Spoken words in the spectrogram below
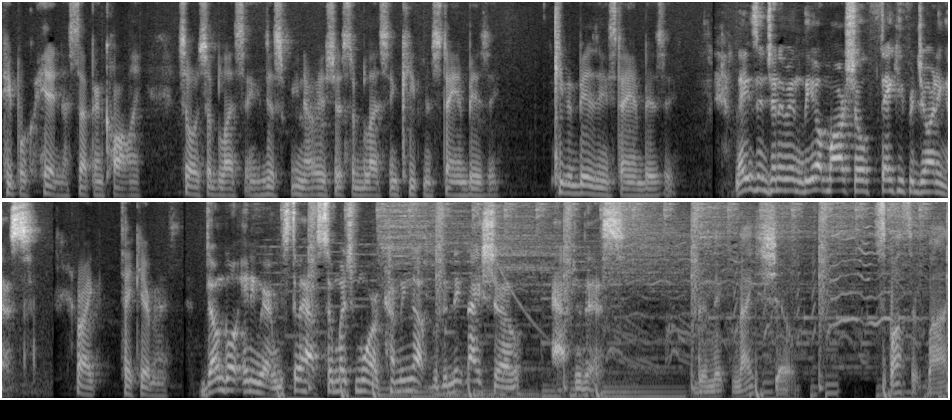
people hitting us up and calling. So it's a blessing. Just, you know, it's just a blessing keeping staying busy. Keeping busy and staying busy. Ladies and gentlemen, Leo Marshall, thank you for joining us. All right, take care, man. Don't go anywhere. We still have so much more coming up with The Nic Nice Show after this. The Nic Nice Show, sponsored by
